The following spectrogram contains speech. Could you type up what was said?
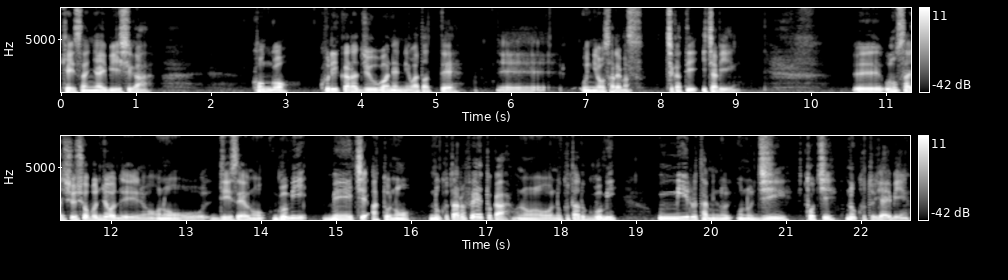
計算やいびいしが今後栗から15年にわたって、えー、運用されます。地下ティイチャビン。えー、最終処分場でのの D 性のグミ明治跡のヌクタルフェとかのヌクタルグミ見るためのの G 土地ヌクとやいびん、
